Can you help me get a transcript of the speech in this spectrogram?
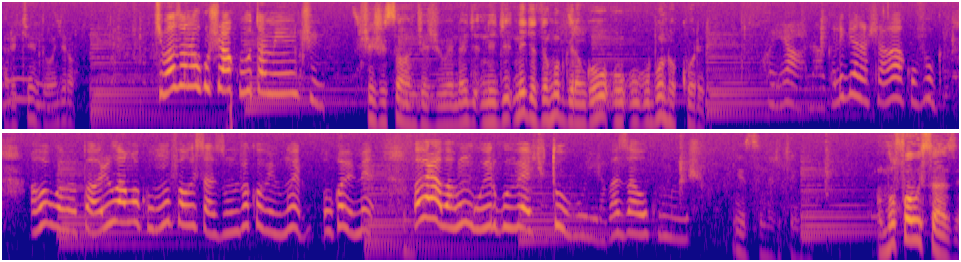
hari ikindi wongeraho? Ikibazo ni uko ushaka ubuta menshi shishi isanjejiwe nigeze nkubwira ngo u- u- ubuntokorere. Oya ntabwo ari byo nashakaga kuvuga. Ahubwo papa uri wanywa ku mufa w'isazi wumve ko bimwera uko bimera. Baba ari abahungu wirwa ubeshya utuburira bazawukunywesha umufa w'isaze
